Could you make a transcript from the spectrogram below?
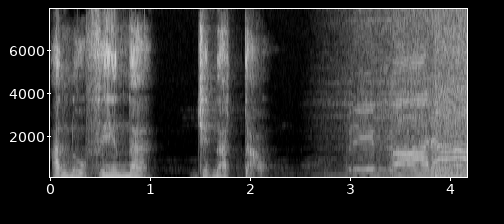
a novena de Natal. Prepara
